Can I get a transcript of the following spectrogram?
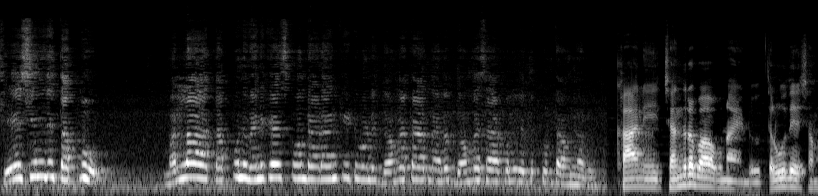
చేసింది తప్పు. మళ్ళా తప్పును వెనుకేసుకొని రావడానికి ఇటువంటి దొంగ కారణాలు దొంగ సాకులు వెతుక్కుంటా ఉన్నారు. కానీ చంద్రబాబు నాయుడు తెలుగుదేశం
